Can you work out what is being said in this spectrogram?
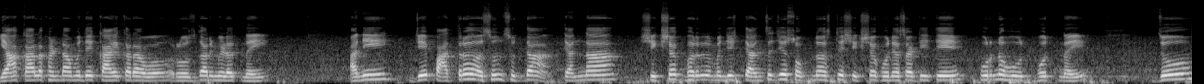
या कालखंडामध्ये काय करावं? रोजगार मिळत नाही. आणि जे पात्र असूनसुद्धा त्यांना शिक्षक भर म्हणजे त्यांचं जे स्वप्न असते शिक्षक होण्यासाठी ते पूर्ण होत होत नाही. जो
